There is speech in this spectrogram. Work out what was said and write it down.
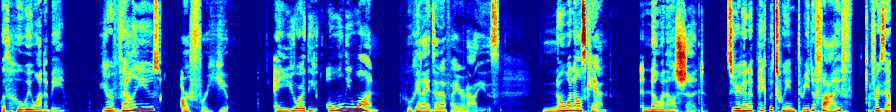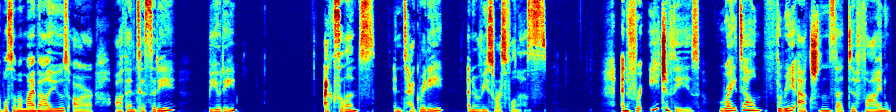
with who we want to be. Your values are for you, and you are the only one who can identify your values. No one else can, and no one else should. So you're going to pick between three to five for example, some of my values are authenticity, beauty, excellence, integrity, and resourcefulness. And for each of these, write down three actions that define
